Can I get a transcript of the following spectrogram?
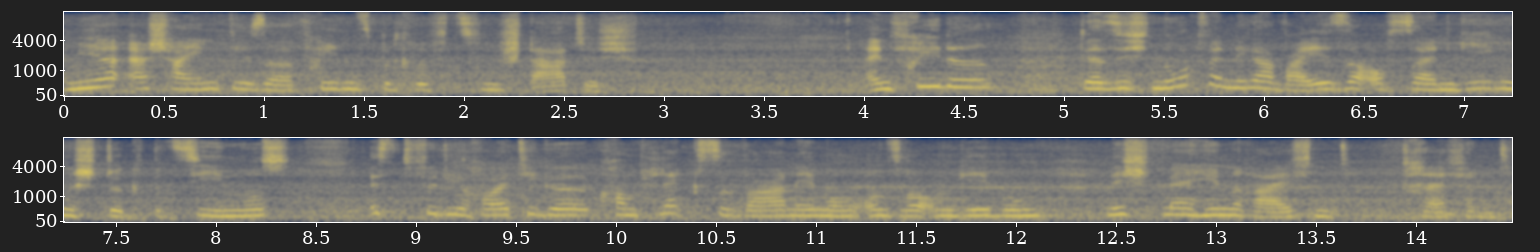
Mir erscheint dieser Friedensbegriff zu statisch. Ein Friede, der sich notwendigerweise auf sein Gegenstück beziehen muss, ist für die heutige komplexe Wahrnehmung unserer Umgebung nicht mehr hinreichend treffend.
